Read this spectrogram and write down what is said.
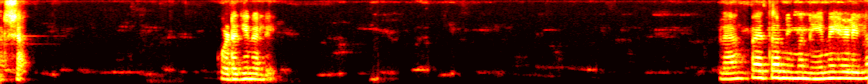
ವರ್ಷ ಕೊಡಗಿನಲ್ಲಿ ಬ್ಲಾಂಕ್ ಪ್ಯಾಥರ್ ನಿಮ್ಮ ನೇಮೇ ಹೇಳಿಲ್ಲ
